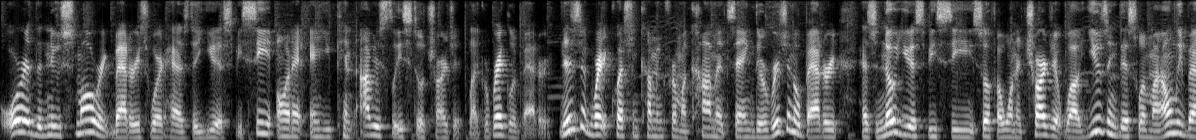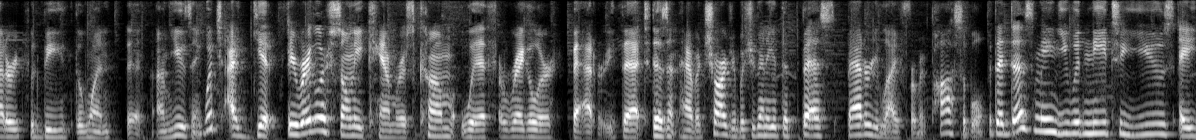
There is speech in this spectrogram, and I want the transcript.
or the new SmallRig batteries where it has the USB-C on it and you can obviously still charge it like a regular battery? This is a great question coming from a comment saying the original battery has no USB-C, so if I want to charge it while using this one, my only battery would be the one that I'm using, which I get. The regular Sony cameras come with a regular battery that doesn't have a charger, but you're going to get the best battery life from it possible. But that does mean you would need to use a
